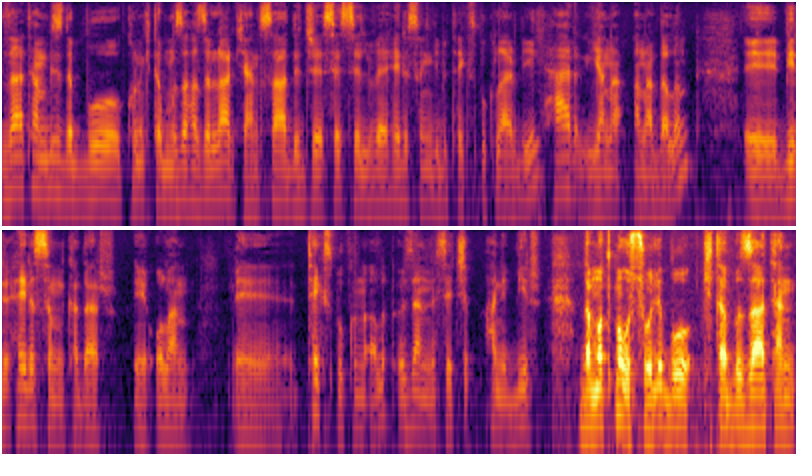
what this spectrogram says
Zaten biz de bu konu kitabımızı hazırlarken sadece Cecil ve Harrison gibi textbooklar değil, her yana ana dalın e, bir Harrison kadar e, olan e, textbook'unu alıp özenle seçip hani bir damatma usulü bu kitabı zaten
